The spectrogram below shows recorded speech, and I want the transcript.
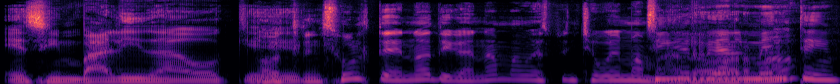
es inválida o que... O te insulte, ¿no? Digan, no mames, pinche güey mamador, Sí, realmente.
